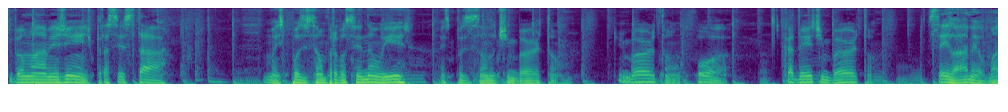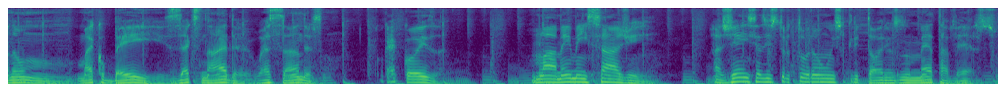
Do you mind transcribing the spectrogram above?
E vamos lá, minha gente, pra sextar. Uma exposição para você não ir, a exposição do Tim Burton. Tim Burton, porra, cadê Tim Burton? Sei lá, meu, manda um Michael Bay, Zack Snyder, Wes Anderson, qualquer coisa. Vamos lá, meia mensagem. Agências estruturam escritórios no metaverso.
